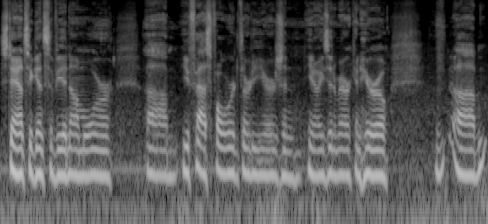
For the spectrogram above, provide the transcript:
stance against the Vietnam War. Um, you fast forward 30 years, and you know he's an American hero. Um,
